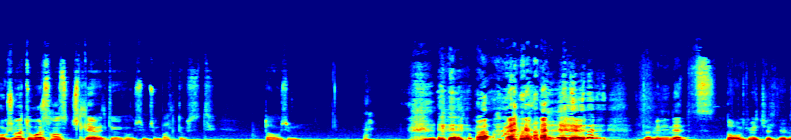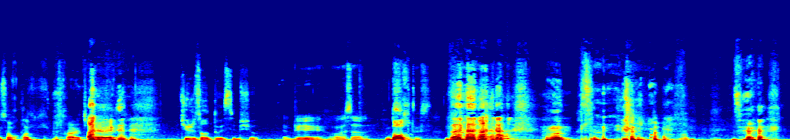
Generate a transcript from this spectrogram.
хөгжмөө зүгээр сонсчлээ байл тэгээ хөгжимчин болдог үстэй. Дуу хөгжим. За миний найз дуу хөгжмийн хичээл ер нь суухгүй болохоор байж ээ. Чи юу суудаг байсан юм шүү. Би уусаа Дуул.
